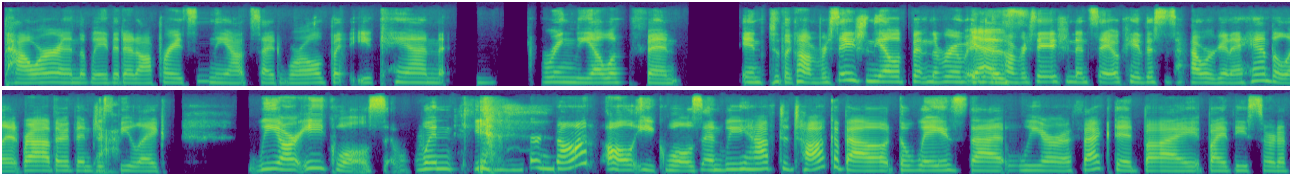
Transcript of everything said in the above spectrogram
power and the way that it operates in the outside world but you can bring the elephant into the conversation, the elephant in the room, yes. into the conversation and say, okay, this is how we're going to handle it rather than just yeah. be like, we are equals. When we're not all equals and we have to talk about the ways that we are affected by by these sort of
